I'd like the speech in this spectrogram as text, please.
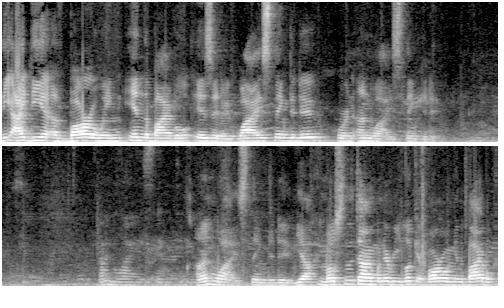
the idea of borrowing in the Bible, is it a wise thing to do or an unwise thing to do? Unwise thing to do. Unwise thing to do. Yeah, most of the time, whenever you look at borrowing in the Bible,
